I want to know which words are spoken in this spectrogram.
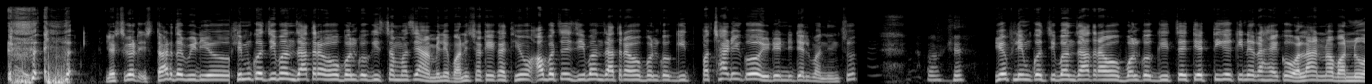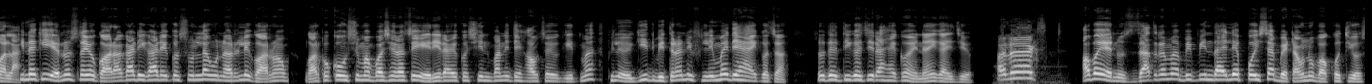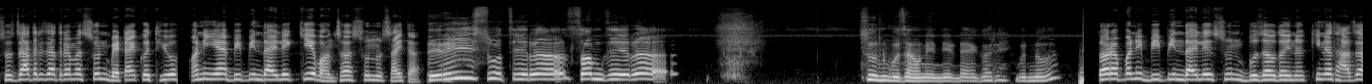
Let's get start the video फिल्मको जीवन जात्रा हो बोलको गीतसम्म चाहिँ हामीले भनिसकेका थियौँ। अब चाहिँ जीवन जात्रा हो बोलको गीत पछाडिको हिडन डिटेल भनिदिन्छु। ओके यो फिल्मको जीवन जात्रा हो बोलको गीत चाहिँ त्यत्तिकै किन राखेको होला नभन्नु होला। किनकि हेर्नुहोस् न यो घर अगाडि गाडेको सुनलाई उनीहरूले घरमा घरको कौसीमा बसेर चाहिँ हेरिरहेको सिन पनि देखाउँछ यो गीतमा। फिल्म गीतभित्र नि फिल्ममै देखाएको छ। सो त्यत्तिकै चाहिँ राखेको होइन है गाइज्यू। नेक्स्ट अब हेर्नुहोस् जात्रामा विपिन दाईले पैसा भेटाउनु भएको थियो। सो जात्रा जात्रामा सुन भेटाएको थियो अनि यहाँ विपिन दाईले के भन्छ सुन्नुहोस् है त। धेरै सोचेर सम्झेर सुन बुझाउने निर्णय गरे बुझ्नुभयो तर पनि विपिन दाईले सुन बुझाउँदैन किन थाहा छ?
